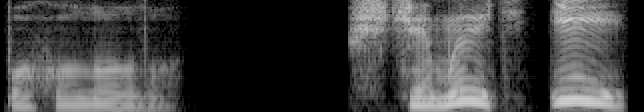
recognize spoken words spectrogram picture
похололо. Ще мить і.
